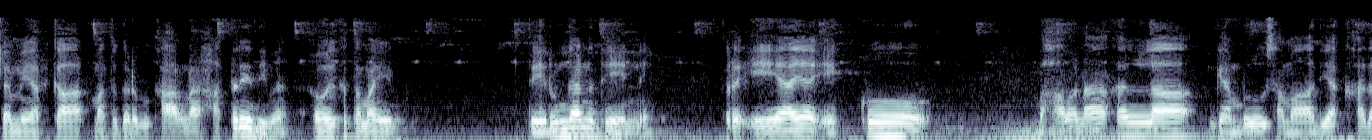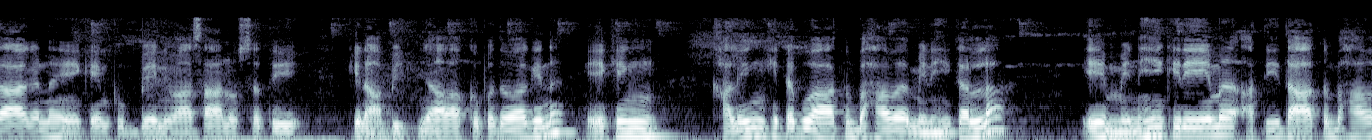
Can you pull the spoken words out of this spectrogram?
දැන් මේ අර මතු කරපු කාරණා හතරේදීම ඔයක තමයි තේරුම් ගන්න තියෙන්නේ. ඒතර ඒ අය එක්කෝ භාවනා කළා ගැඹුරු සමාධියක් හදාගෙන ඒකෙන් පුබ්බේ නිවාසානුස්සති කියන අභිඥාවක් උපදවාගෙන ඒකෙන් කලින් හිටපු ආත්ම භාව මෙනෙහි කරලා ඒ මෙනෙහි කිරීම අතීත ආත්ම භාව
